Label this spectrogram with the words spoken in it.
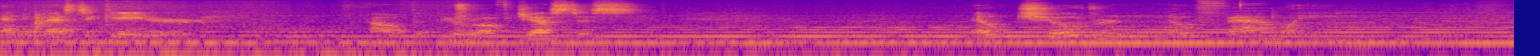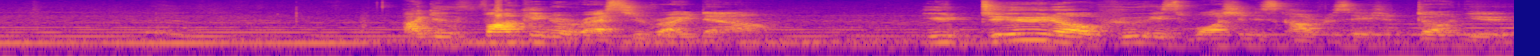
an investigator of the Bureau of Justice. No children, no family. I can fucking arrest you right now. You do know who is watching this conversation, don't you?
